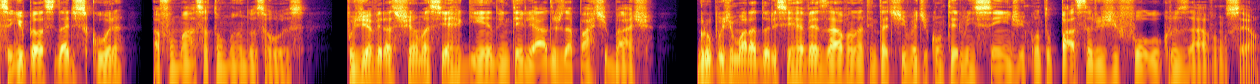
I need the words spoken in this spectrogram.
Seguiu pela cidade escura, a fumaça tomando as ruas. Podia ver as chamas se erguendo em telhados da parte baixa. Grupos de moradores se revezavam na tentativa de conter o incêndio enquanto pássaros de fogo cruzavam o céu.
